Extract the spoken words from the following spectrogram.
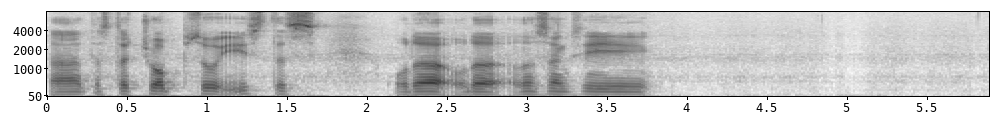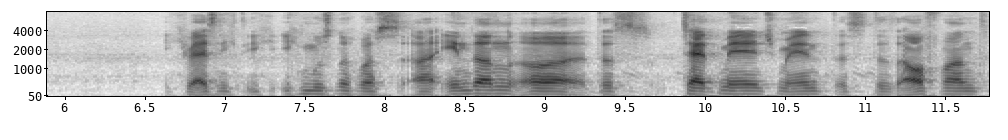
äh, dass der Job so ist, dass, oder, oder, oder sagen Sie, ich weiß nicht, ich, ich muss noch was äh, ändern, äh, das Zeitmanagement, das, das Aufwand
